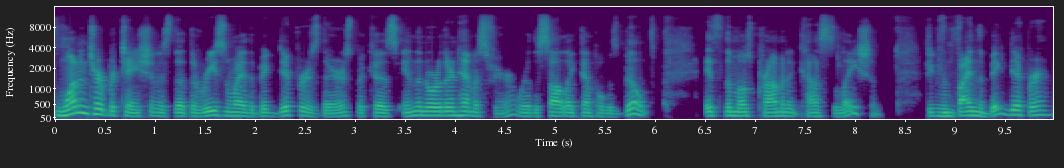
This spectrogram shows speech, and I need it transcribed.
one interpretation is that the reason why the Big Dipper is there is because in the Northern Hemisphere, where the Salt Lake Temple was built, it's the most prominent constellation. If you can find the Big Dipper,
